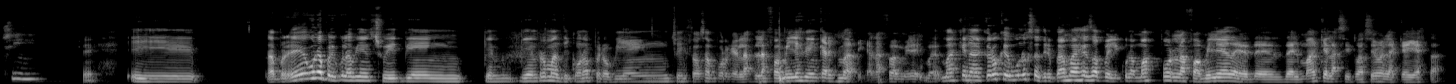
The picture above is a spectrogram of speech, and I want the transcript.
Sí. Y la es una película bien sweet, bien, bien, bien romanticona, pero bien chistosa porque la, la familia es bien carismática. La familia, más que nada, creo que uno se tripea más esa película más por la familia de- de- del man que la situación en la que ella está.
